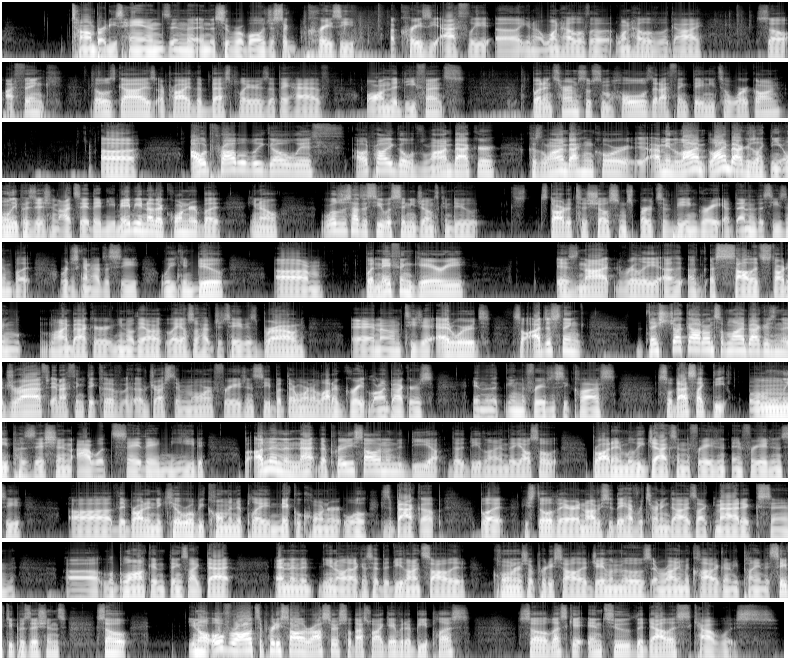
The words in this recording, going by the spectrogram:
Tom Brady's hands in the in the Super Bowl. Just a crazy, a crazy athlete. Uh, you know, one hell of a one hell of a guy. So I think those guys are probably the best players that they have on the defense. But in terms of some holes that I think they need to work on, uh, I would probably go with I would probably go with linebacker because the linebacking core, I mean, line, linebacker is like the only position I'd say they need. Maybe another corner, but you know, we'll just have to see what Sidney Jones can do. Started to show some spurts of being great at the end of the season, but we're just gonna have to see what he can do. Um, but Nathan Gerry is not really a, a, a, solid starting linebacker. You know, they are they also have Jatavis Brown and um, T.J. Edwards. So I just think they struck out on some linebackers in the draft, and I think they could have addressed them more in free agency. But there weren't a lot of great linebackers in the in the free agency class, so that's like the only position I would say they need. But other than that, they're pretty solid on the D the D line. They also brought in Malik Jackson, the free agent in free agency. Uh, they brought in Nickell Robey-Coleman to play nickel corner. Well, he's a backup, but he's still there. And obviously, they have returning guys like Maddox and uh, LeBlanc and things like that. And then, you know, like I said, the D line's solid. Corners are pretty solid. Jalen Mills and Ronnie McLeod are going to be playing the safety positions. So, you know, overall, it's a pretty solid roster. So that's why I gave it a B plus. So let's get into the Dallas Cowboys.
